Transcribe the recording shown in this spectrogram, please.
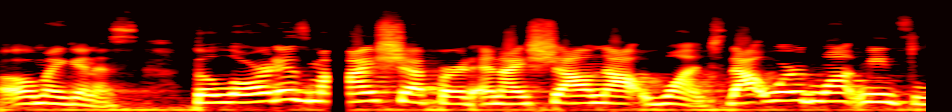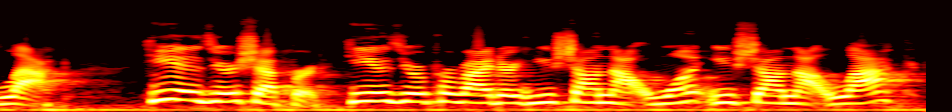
Oh my goodness. The Lord is my shepherd and I shall not want. That word want means lack. He is your shepherd. He is your provider. You shall not want, you shall not lack,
